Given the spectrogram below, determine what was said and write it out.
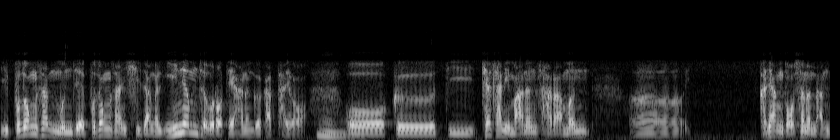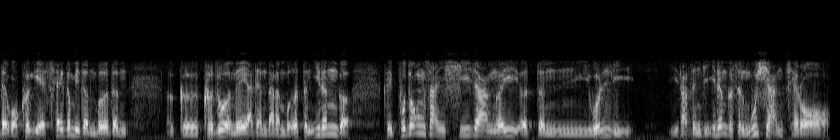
이 부동산 문제, 부동산 시장을 이념적으로 대하는 것 같아요. 음. 어, 그, 이 재산이 많은 사람은, 어, 그냥 둬서는 안 되고, 거기에 세금이든 뭐든, 어, 그, 거두어 내야 된다는 뭐 어떤 이런 거, 그 부동산 시장의 어떤 이 원리라든지 이런 것을 무시한 채로,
